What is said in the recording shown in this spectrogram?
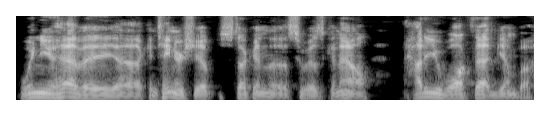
when you have a uh, container ship stuck in the Suez Canal, how do you walk that Gemba?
